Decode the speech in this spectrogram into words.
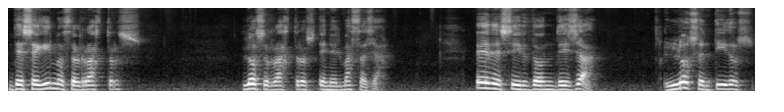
de seguirnos el rastros, los rastros en el más allá. Es decir, donde ya los sentidos,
